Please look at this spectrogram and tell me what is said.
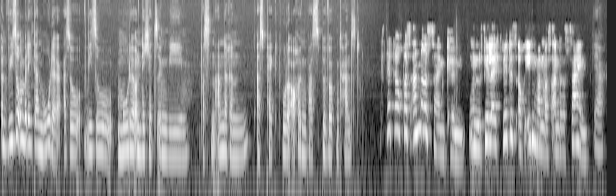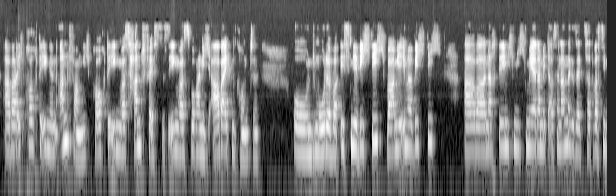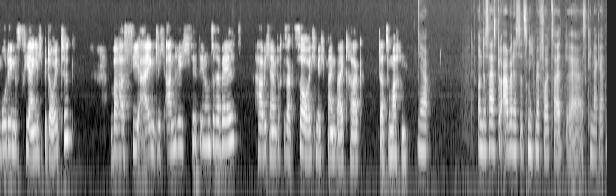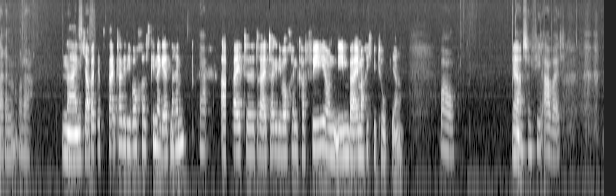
Und wieso unbedingt dann Mode? Also wieso Mode und nicht jetzt irgendwie was einen anderen Aspekt, wo du auch irgendwas bewirken kannst? Es hätte auch was anderes sein können. Und vielleicht wird es auch irgendwann was anderes sein. Ja. Aber ich brauchte irgendeinen Anfang. Ich brauchte irgendwas Handfestes, irgendwas, woran ich arbeiten konnte. Und Mode war, ist mir wichtig, war mir immer wichtig. Aber nachdem ich mich mehr damit auseinandergesetzt habe, was die Modeindustrie eigentlich bedeutet, was sie eigentlich anrichtet in unserer Welt, habe ich einfach gesagt, so, ich möchte meinen Beitrag dazu machen. Ja. Und das heißt, du arbeitest jetzt nicht mehr Vollzeit äh, als Kindergärtnerin, oder? Nein, ich arbeite jetzt drei Tage die Woche als Kindergärtnerin, ja. arbeite drei Tage die Woche im Café und nebenbei mache ich Vitopia. Wow. Ja. Ganz schön viel Arbeit.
